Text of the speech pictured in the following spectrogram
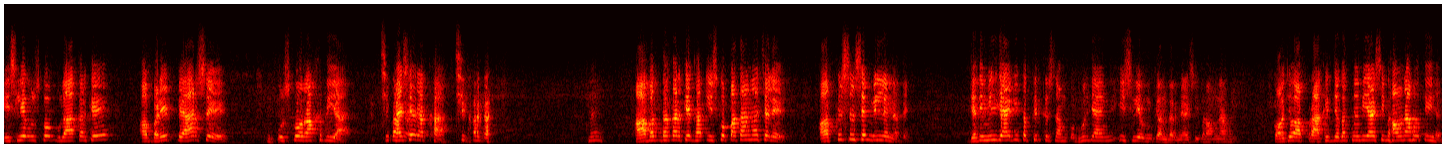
इसलिए उसको बुला करके और बड़े प्यार से उसको रख दिया। कैसे रखा? छिपा कर। आबद्ध करके घर इसको पता न चले और कृष्ण से मिलने न दे। यदि मिल जाएगी तो फिर कृष्ण हमको भूल जाएँगे इसलिए उनके अंदर में ऐसी भावना हुई। कहो जो आप प्राकृतिक जगत में भी ऐसी भावना होती है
